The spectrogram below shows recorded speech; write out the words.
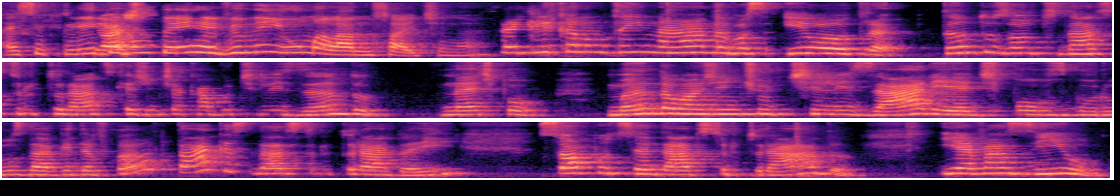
Aí você clica, acho... não tem review nenhuma lá no site, né? Você clica, não tem nada. Você... E outra, tantos outros dados estruturados que a gente acaba utilizando, né? Tipo, mandam a gente utilizar e é tipo, os gurus da vida ficam, oh, taca esse dado estruturado aí, só por ser dado estruturado, e é vazio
